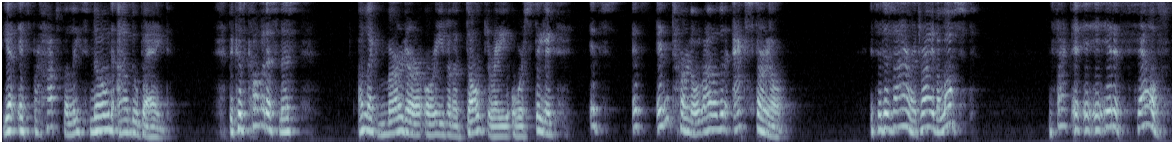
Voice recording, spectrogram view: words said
Yet it's perhaps the least known and obeyed. Because covetousness, unlike murder or even adultery or stealing, it's, it's internal rather than external. It's a desire, a drive, a lust. In fact, it, it, it itself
